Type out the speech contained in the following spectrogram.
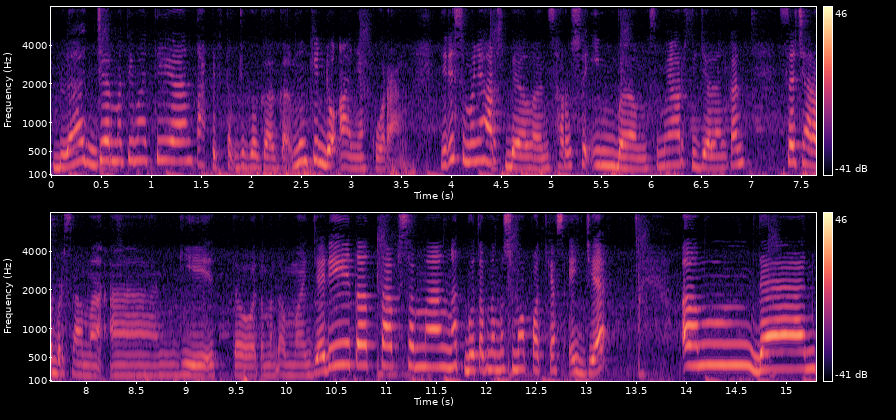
belajar mati-matian tapi tetap juga gagal. Mungkin doanya kurang. Jadi semuanya harus balance harus seimbang. Semuanya harus dijalankan secara bersamaan. Gitu teman-teman. Jadi tetap semangat buat teman-teman semua podcast Eja. Um, dan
